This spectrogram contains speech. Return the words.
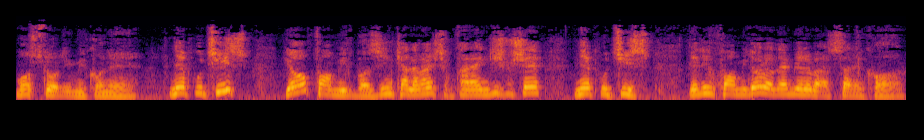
مستولی می‌کنه. نپوتیسم یا فامیل بازی این کلمهش فرنگیش میشه نپوتیسم. یعنی فامیلا رو آدم بیاره بر سر کار.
